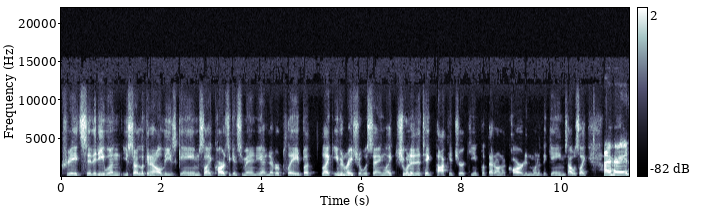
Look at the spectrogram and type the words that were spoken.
creativity when you start looking at all these games like Cards Against Humanity I'd never played, but like even Mhm. Rachel was saying like she wanted to take pocket jerky and put that on a card in one of the games. I was like, I heard.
